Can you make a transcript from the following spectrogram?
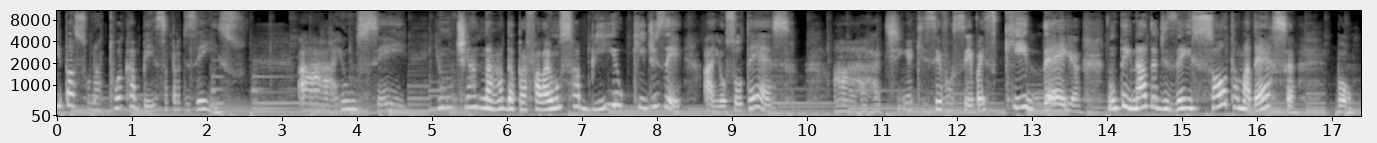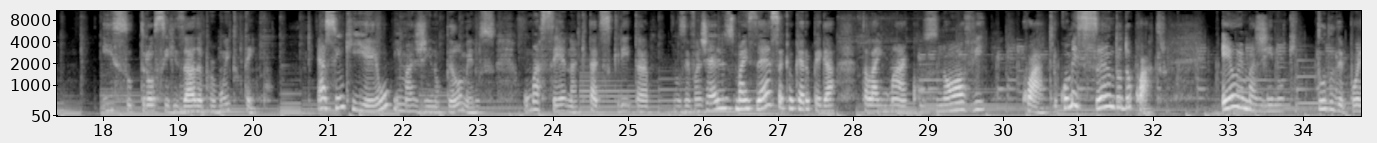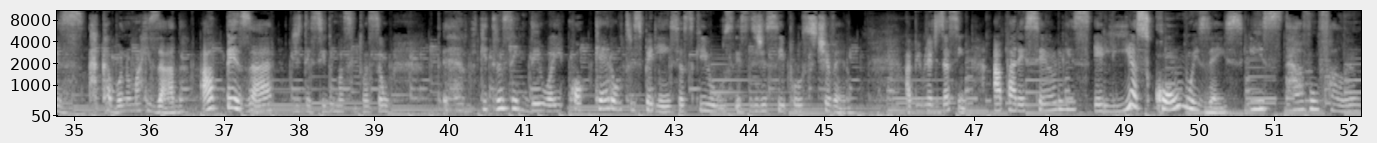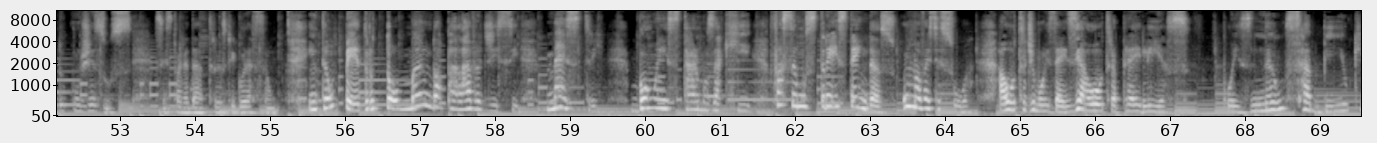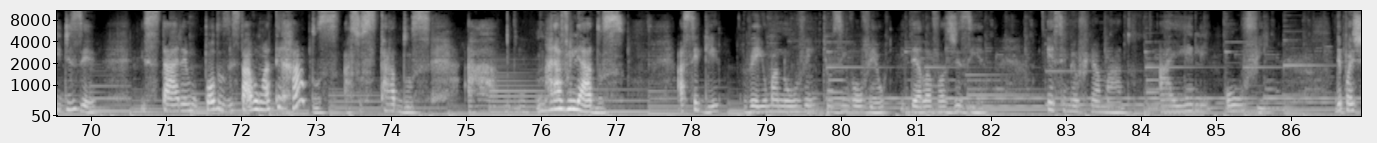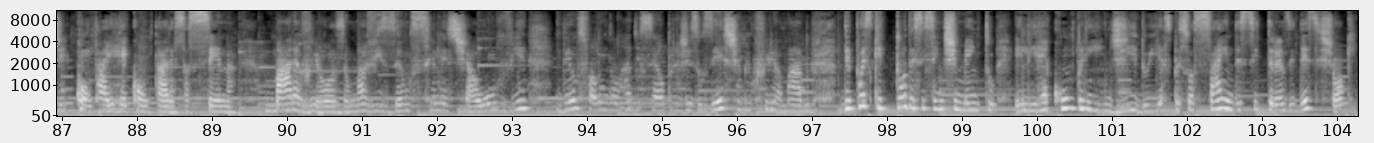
que passou na tua cabeça para dizer isso? Ah, eu não sei. Eu não tinha nada para falar, eu não sabia o que dizer. Aí eu soltei essa. Ah, tinha que ser você, mas que ideia! Não tem nada a dizer e solta uma dessa? Bom, isso trouxe risada por muito tempo. É assim que eu imagino, pelo menos, uma cena que está descrita nos evangelhos, mas essa que eu quero pegar está lá em Marcos 9, 4, começando do 4. Eu imagino que tudo depois acabou numa risada, apesar de ter sido uma situação eh, que transcendeu aí qualquer outra experiência que os, esses discípulos tiveram. A Bíblia diz assim: apareceu-lhes Elias com Moisés e estavam falando com Jesus. Essa história da transfiguração. Então Pedro, tomando a palavra, disse: Mestre, bom é estarmos aqui. Façamos três tendas. Uma vai ser sua, a outra de Moisés e a outra para Elias. Pois não sabia o que dizer. Estaram, todos estavam aterrados, assustados maravilhados. A seguir veio uma nuvem que os envolveu e dela a voz dizia: Esse é meu filho amado, a ele ouvi. Depois de contar e recontar essa cena maravilhosa, uma visão celestial, ouvir Deus falando lá do céu para Jesus, este é meu filho amado. Depois que todo esse sentimento ele é compreendido e as pessoas saem desse transe, desse choque,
